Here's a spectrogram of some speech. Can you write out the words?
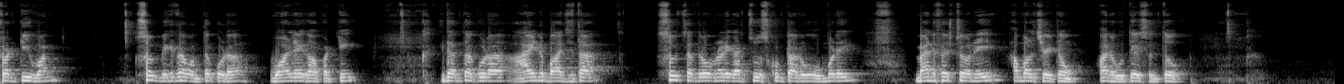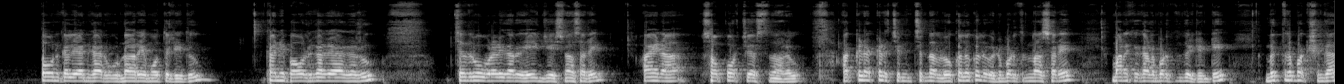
ట్వంటీ వన్. సో మిగతా అంతా కూడా వాళ్ళే కాబట్టి. ఇదంతా కూడా ఆయన బాధ్యత. సో చంద్రబాబు నాయుడు గారు చూసుకుంటారు ఉమ్మడి మేనిఫెస్టోని అమలు చేయటం అనే ఉద్దేశంతో. పవన్ కళ్యాణ్ గారు ఉన్నారేమో తెలీదు. కానీ పవన్ కళ్యాణ్ గారు చంద్రబాబు నాయుడు గారు ఏం చేసినా సరే ఆయన సపోర్ట్ చేస్తున్నారు. అక్కడక్కడ చిన్న చిన్న లోకలకలు వినబడుతున్నా సరే మనకు కనబడుతుంది ఏంటంటే మిత్రపక్షంగా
